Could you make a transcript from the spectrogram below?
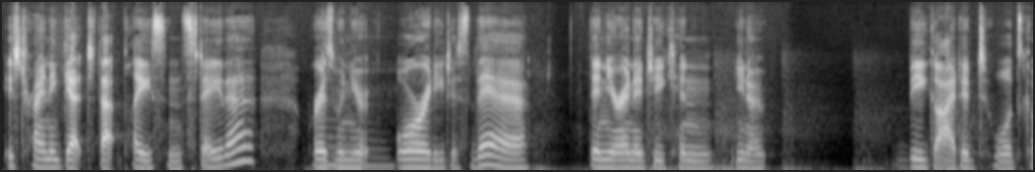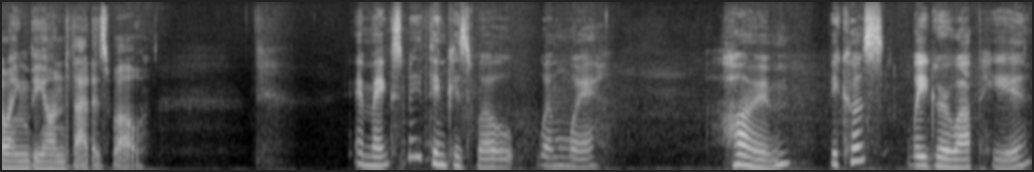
is trying to get to that place and stay there. Whereas mm. when you're mm. already just there, then your energy can, you know, be guided towards going beyond that as well. It makes me think as well when we're home, because we grew up here,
